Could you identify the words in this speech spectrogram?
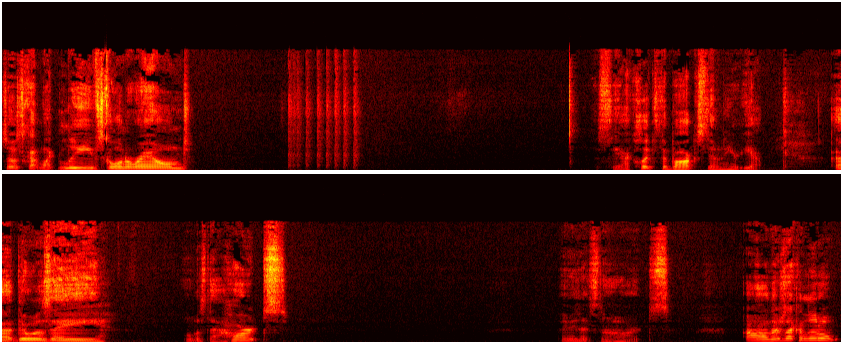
So it's got like leaves going around. Let's see, I clicked the box down here. Yeah. Uh, there was a, what was that, hearts? Maybe that's not hearts. Oh, there's like a little,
